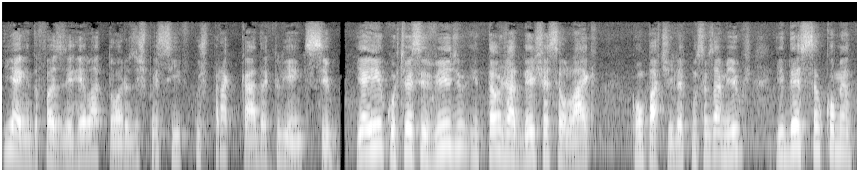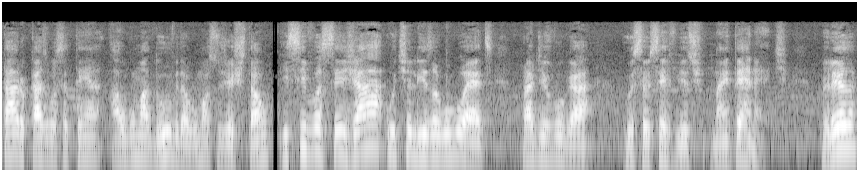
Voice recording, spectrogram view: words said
e ainda fazer relatórios específicos para cada cliente seu. E aí, curtiu esse vídeo? Então já deixa seu like, compartilha com seus amigos e deixe seu comentário caso você tenha alguma dúvida, alguma sugestão e se você já utiliza o Google Ads para divulgar os seus serviços na internet. Beleza?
